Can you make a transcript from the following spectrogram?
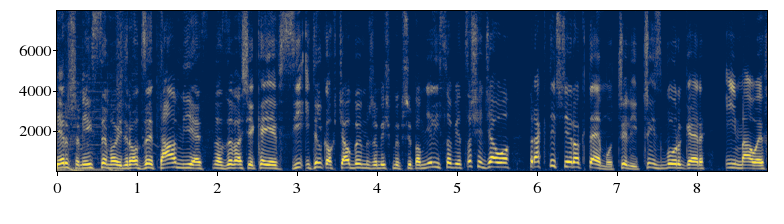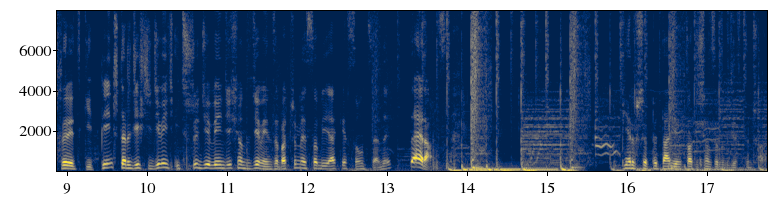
Pierwsze miejsce, moi drodzy, tam jest, nazywa się KFC i tylko chciałbym, żebyśmy przypomnieli sobie, co się działo praktycznie rok temu, czyli cheeseburger i małe frytki. 5,49 i 3,99. Zobaczymy sobie, jakie są ceny teraz. Pierwsze pytanie w 2024.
